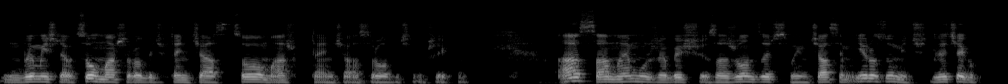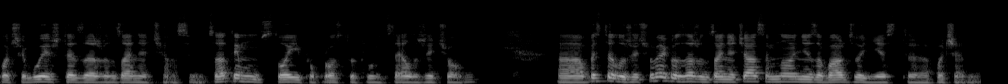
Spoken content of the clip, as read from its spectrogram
wymyślał, co masz robić w ten czas, co masz w ten czas robić na przykład. A samemu, żebyś zarządzać swoim czasem i rozumieć, dlaczego potrzebujesz te zarządzania czasem. Za tym stoi po prostu twój cel życiowy. Bez celu życiowego zarządzanie czasem no, nie za bardzo jest e, potrzebne.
